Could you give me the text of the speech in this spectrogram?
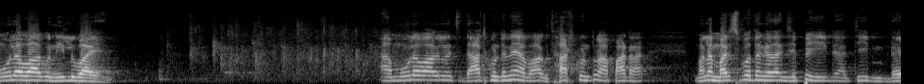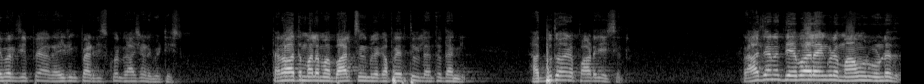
మూలవాగు నీళ్ళు వాయే అని. ఆ మూలవాగుల నుంచి దాటుకుంటేనే ఆ వాగు దాటుకుంటూ ఆ పాట మళ్ళీ మర్చిపోతాం కదా అని చెప్పి తీ డ్రైవర్కి చెప్పి ఆ రైటింగ్ ప్యాడ్ తీసుకొని రాశాడు పెట్టేసి తర్వాత మళ్ళీ మా బాలచంద్ర వీళ్ళకి అప్పచెప్తే వీళ్ళంతా దాన్ని అద్భుతమైన పాట చేశారు రాజాన దేవాలయం కూడా మామూలుగా ఉండదు.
